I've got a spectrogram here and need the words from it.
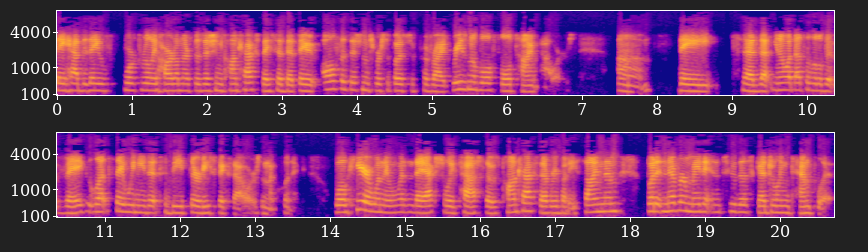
they had they worked really hard on their physician contracts. They said that they all physicians were supposed to provide reasonable full-time hours. Um, they said that you know what that's a little bit vague. Let's say we need it to be 36 hours in the clinic. Well, here when they went they actually passed those contracts, everybody signed them, but it never made it into the scheduling template.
